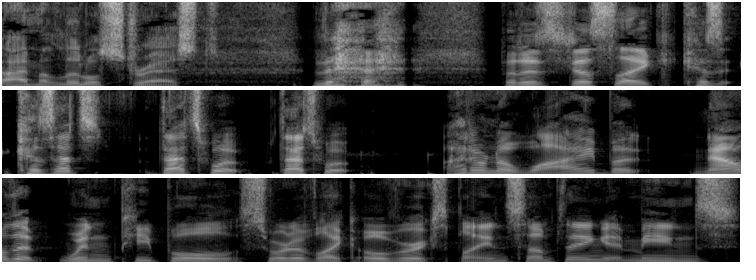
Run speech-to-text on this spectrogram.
I'm a little stressed. but it's just like because because that's that's what that's what I don't know why, but now that when people sort of like over explain something, it means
